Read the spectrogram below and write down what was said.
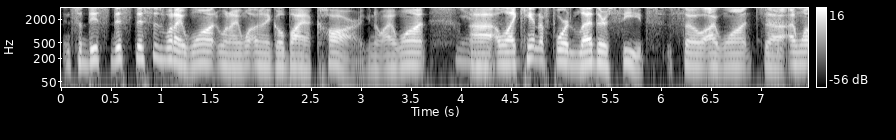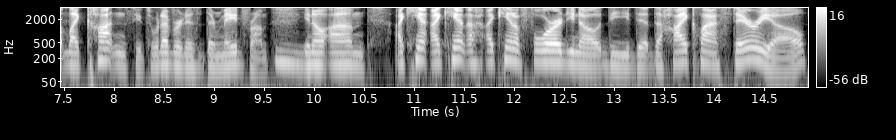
And so this this this is what I want when I want when I go buy a car. You know, I want yeah. uh, well, I can't afford leather seats, so I want uh, I want like cotton seats or whatever it is that they're made from. Mm. You know, um, I can't I can't I can't afford you know the, the, the high class stereo,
